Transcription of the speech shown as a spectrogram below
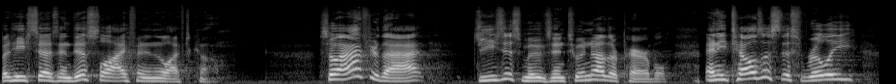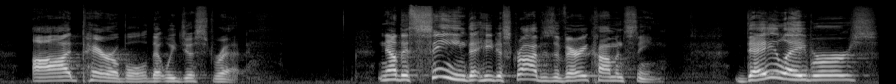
But he says, in this life and in the life to come. So after that, Jesus moves into another parable. And he tells us this really odd parable that we just read. Now, this scene that he describes is a very common scene. Day laborers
